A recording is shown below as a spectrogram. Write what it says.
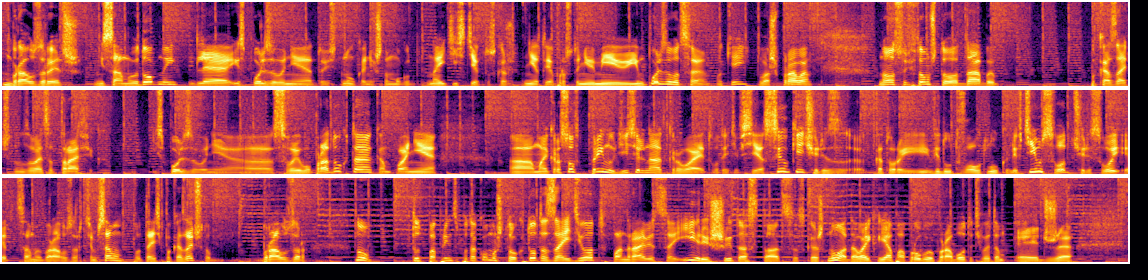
браузер Edge не самый удобный для использования. То есть, ну, конечно, могут найтись те, кто скажет, нет, я просто не умею им пользоваться. Окей, ваше право. Но суть в том, что дабы показать, что называется, трафик использования э, своего продукта, компания а, Microsoft принудительно открывает вот эти все ссылки, через э, которые ведут в Outlook или в Teams, вот через свой этот самый браузер. Тем самым пытаясь показать, что браузер, ну, тут по принципу такому, что кто-то зайдет, понравится и решит остаться. Скажет, ну, а давай-ка я попробую поработать в этом Edge.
